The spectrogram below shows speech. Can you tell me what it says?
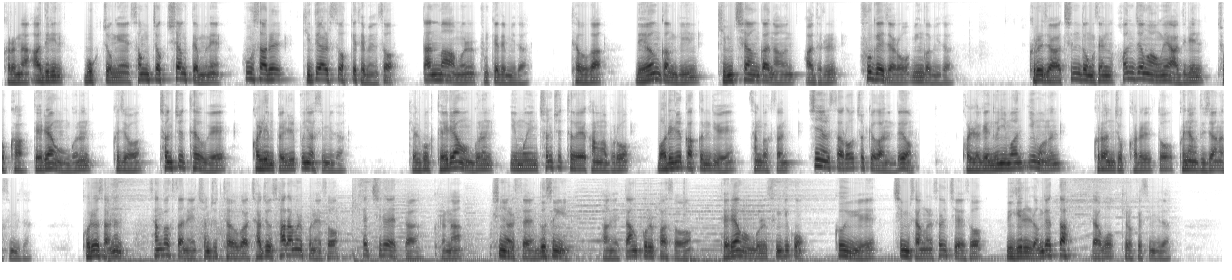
그러나 아들인 목종의 성적 취향 때문에 후사를 기대할 수 없게 되면서 딴 마음을 품게 됩니다. 태후가 내연관계인 김치한과 낳은 아들을 후계자로 민 겁니다. 그러자 친동생 헌정왕후의 아들인 조카 대량원군은 그저 천추태후의 걸림돌일 뿐이었습니다. 결국 대량원군은 이모인 천추태후의 강압으로 머리를 깎은 뒤에 삼각산 신열사로 쫓겨가는데요. 권력에 눈이 먼 이모는 그런 조카를 또 그냥 두지 않았습니다. 고려사는 삼각산에 천추태후가 자주 사람을 보내서 해치려 했다. 그러나 신열사의 노승이 방에 땅굴을 파서 대량원군을 숨기고 그 위에 침상을 설치해서 위기를 넘겼다 라고 기록했습니다.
